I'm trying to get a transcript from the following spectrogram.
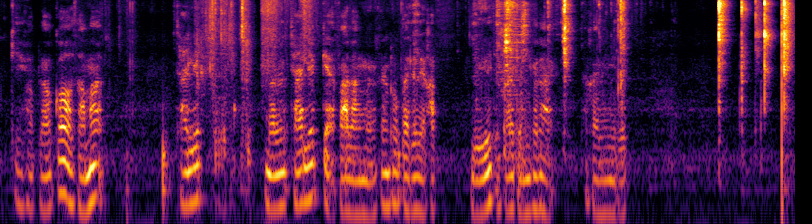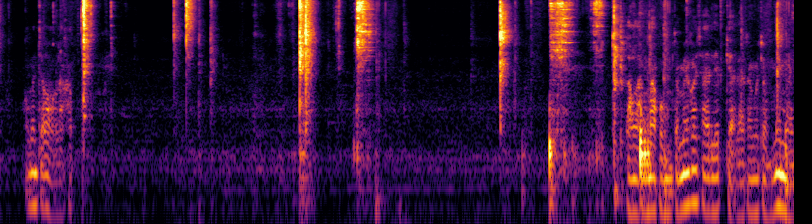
โอเคครับ แล้วก็สามารถใช้เล็บเหมือนใช้เล็บแกะฝาหลังเหมือนเครื่องทั่วไปได้เลยครับ หรือจะใช้ตัวนี้ก็ได้ ถ้าใครไม่มีเล็บเพราะมันจะออกแล้วครับ ห ลังๆมาผมจะไม่ค่อยใช้เล็บแกะแล้วท่านผู้ชมไม่เหมือน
